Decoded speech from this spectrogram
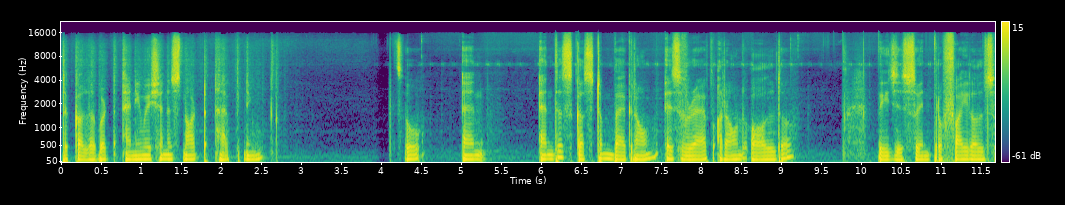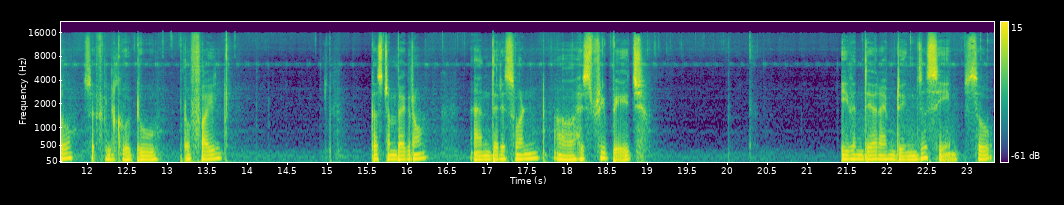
the color but animation is not happening. So and and this custom background is wrap around all the pages. So in profile also so if we'll go to profile custom background and there is one uh, history page even there I'm doing the same. So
